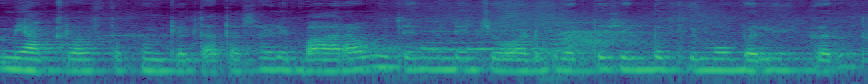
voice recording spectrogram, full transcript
मी अकरा वाजता फोन केला आता साडेबारा होते. मी त्यांची वाट बघत तसेच बसले मोबाईल हे करत.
